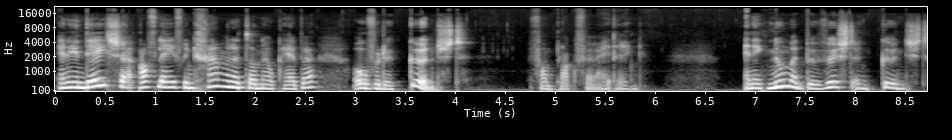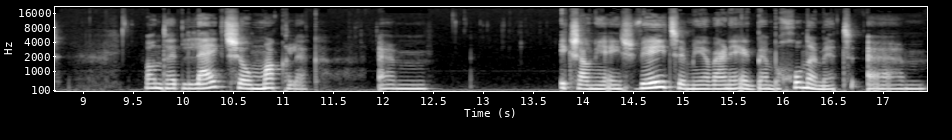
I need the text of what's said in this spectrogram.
En in deze aflevering gaan we het dan ook hebben over de kunst van plakverwijdering. En ik noem het bewust een kunst, want het lijkt zo makkelijk. Um, ik zou niet eens weten meer wanneer ik ben begonnen met um,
